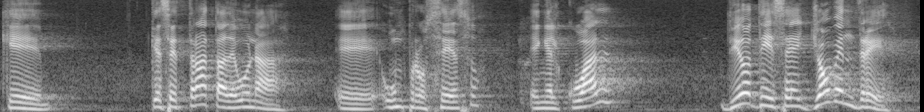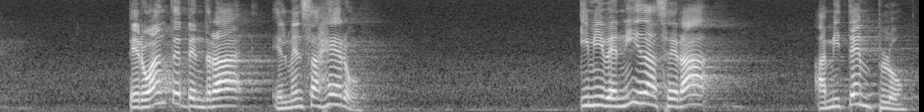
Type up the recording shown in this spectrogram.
que, que se trata de una, eh, un proceso en el cual Dios dice, yo vendré, pero antes vendrá el mensajero. Y mi venida será a mi templo.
